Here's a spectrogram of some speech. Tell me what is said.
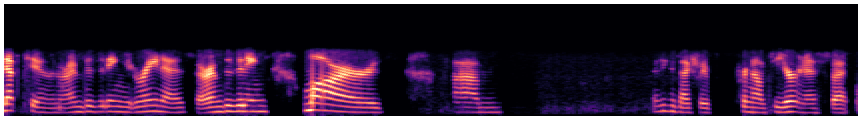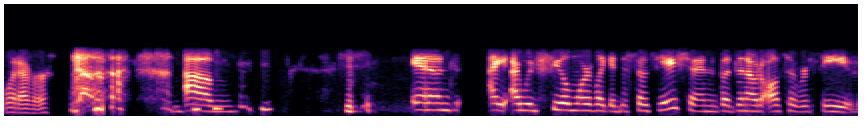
Neptune or I'm visiting Uranus or I'm visiting Mars. Um I think it's actually pronounced Uranus, but whatever. um and I I would feel more of like a dissociation, but then I would also receive.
